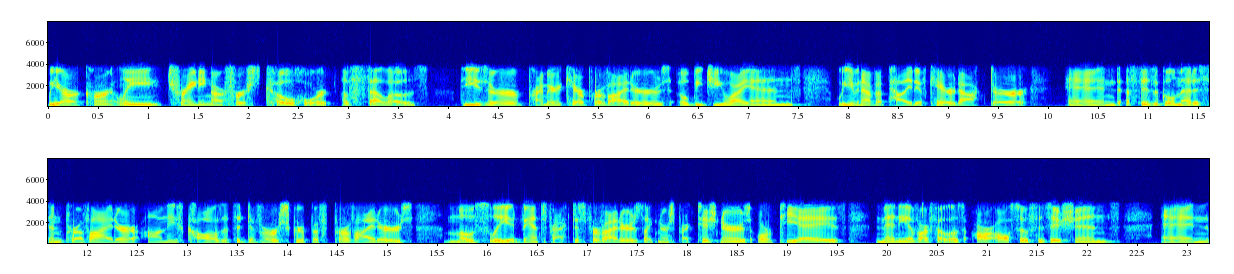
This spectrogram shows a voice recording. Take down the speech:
We are currently training our first cohort of fellows. These are primary care providers, OBGYNs. We even have a palliative care doctor and a physical medicine provider on these calls. It's a diverse group of providers, mostly advanced practice providers like nurse practitioners or PAs. Many of our fellows are also physicians. And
